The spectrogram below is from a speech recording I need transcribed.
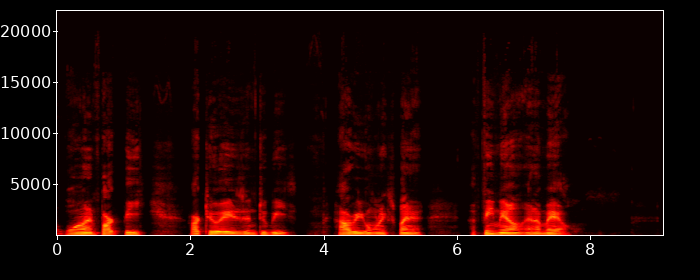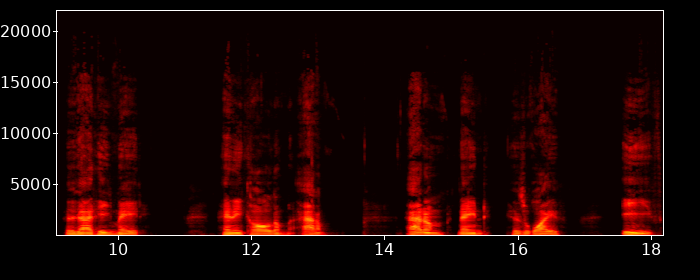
one and part B are two A's and two B's. However you want to explain it. A female and a male. That he made. And he called them Adam. Adam named his wife Eve.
